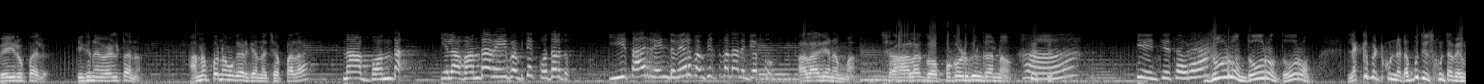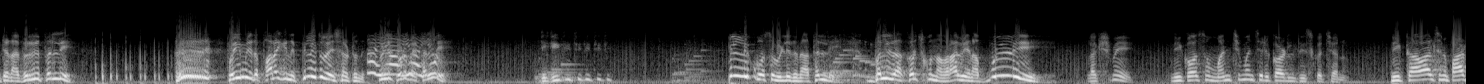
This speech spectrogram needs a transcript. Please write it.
వెయ్యి రూపాయలు. ఇక నేను వెళ్తాను. అన్నపూర్ణమ్మ గారికి అన్న చెప్పాలా? నా బొంద. ఇలా వంద వేయి పంపితే కుదరదు. ఈసారి రెండు వేలు పంపించమన్నానని చెప్పు. అలాగేనమ్మా చాలా గొప్ప కొడుకుని కన్నావు. ఆ? ఏం చేసావురా? దూరం దూరం దూరం. లెక్క పెట్టుకున్న డబ్బు తీసుకుంటావేమిటి నా వెర్రి తల్లి? పొయ్యి మీద పలగిన పిల్లితో వేసినట్టుంది తల్లి. పిల్లి కోసం వెళ్ళింది నా తల్లి. బల్లిలా ఖర్చుకుందాం రావే నా బుల్లి. లక్ష్మి నీకోసం మంచి మంచి రికార్డులు తీసుకొచ్చాను. నీకు కావాల్సిన పాట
